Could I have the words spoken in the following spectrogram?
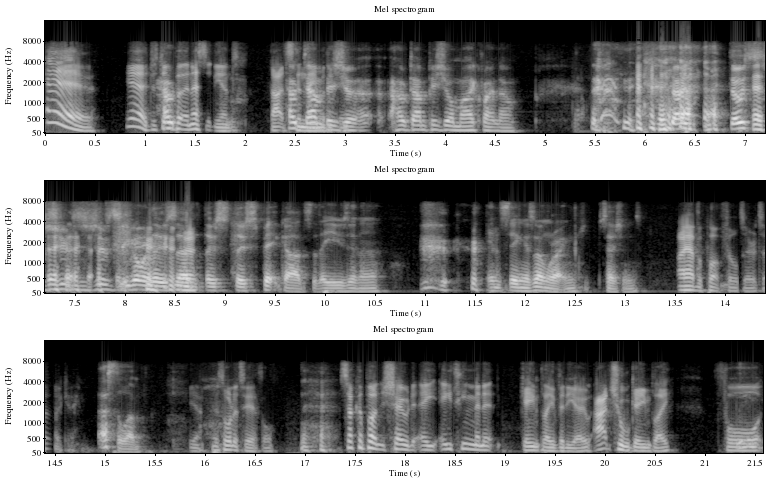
Yeah, yeah. Just don't put an S at the end. That's How the name of damp the is your how damp is your mic right now? That- those So you got one of those uh, those those spit guards that they use in uh, in singer songwriting sessions. I have a pop filter. It's okay. That's the one. Yeah, that's what it's here for. Sucker Punch showed a 18 minute gameplay video, actual gameplay, for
